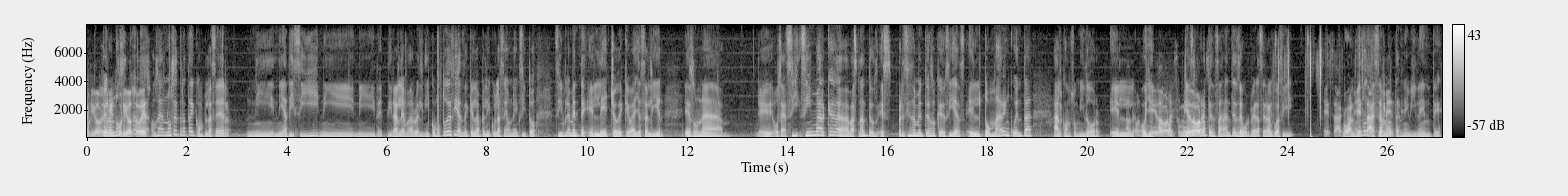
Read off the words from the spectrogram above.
curioso, pero no curioso eso. O sea, no se trata de complacer ni, ni a DC ni, ni de tirarle a Marvel, ni como tú decías, de que la película sea un éxito. Simplemente el hecho de que vaya a salir es una... Eh, o sea, sí, sí marca bastante. Es precisamente eso que decías. El tomar en cuenta al consumidor. El, oye, ya se van a pensar antes de volver a hacer algo así. O al menos de hacerlo tan evidente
